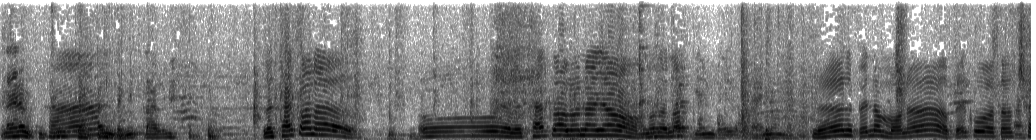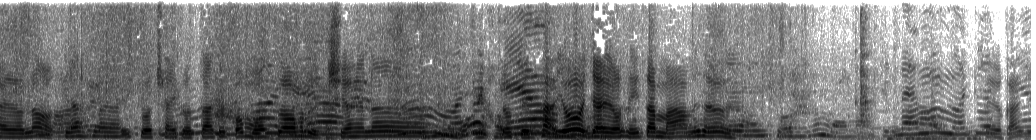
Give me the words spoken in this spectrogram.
Này là của chú cần phải nhận tao này là thắt có là ôi là thắt có luôn này nhá nó là nó. để là cái bé nó mỏ nó bé của tao chạy rồi nó. Thế là ít chỗ chạy của ta chứ có mỏ cho không được chia hết nó cho bé thả vô chạy rồi thì ta mà mới thôi. Cái gì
